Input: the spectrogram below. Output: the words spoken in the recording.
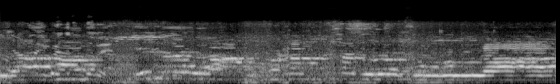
إله إلا الله محمد رسول الله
